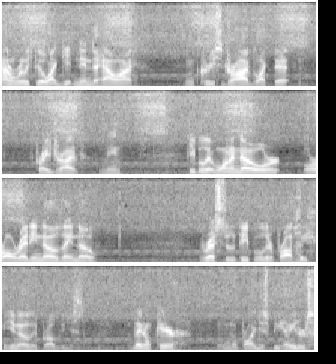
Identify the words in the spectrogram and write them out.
I don't really feel like getting into how I increase drive like that, prey drive. I mean, people that want to know or, or already know, they know. The rest of the people, they're probably, you know, they probably just, they don't care. They'll probably just be haters.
